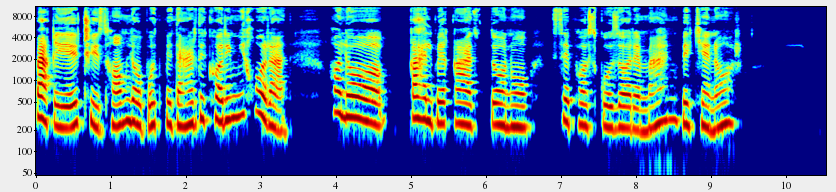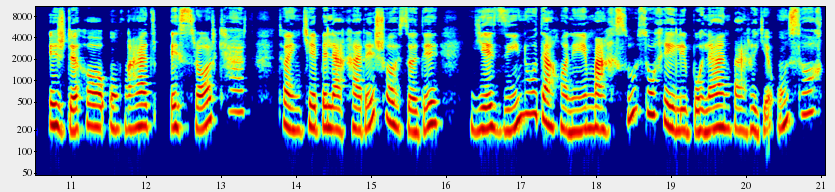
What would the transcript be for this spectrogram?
بقیه چیزهام لابد به درد کاری می‌خورن. حالا قلب قدردان و سپاسگزار من به کنار. اجدها اونقدر اصرار کرد تا اینکه بالاخره شاهزاده یه زین و دهانه مخصوص و خیلی بلند برای اون ساخت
